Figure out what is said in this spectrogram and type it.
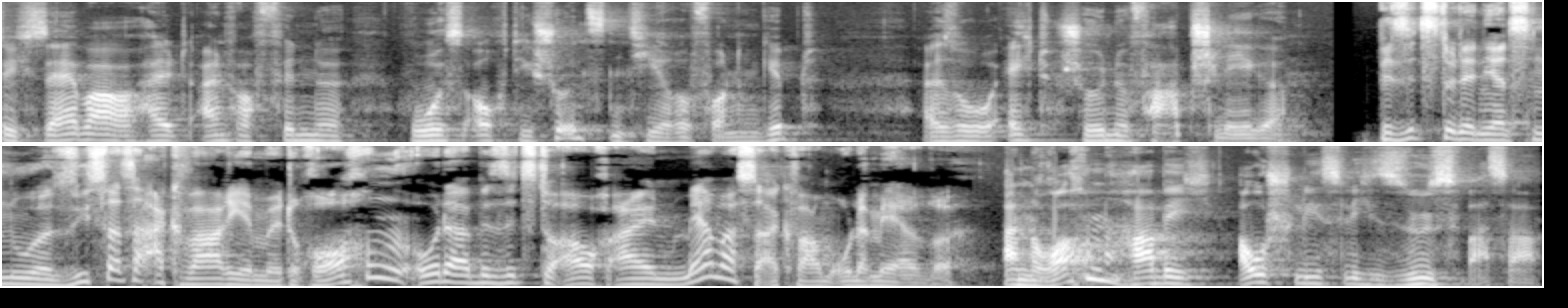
ich selber halt einfach finde, wo es auch die schönsten Tiere von gibt. Also echt schöne Farbschläge. Besitzt du denn jetzt nur Süßwasseraquarien mit Rochen oder besitzt du auch ein Meerwasseraquarium oder mehrere? An Rochen habe ich ausschließlich Süßwasser.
